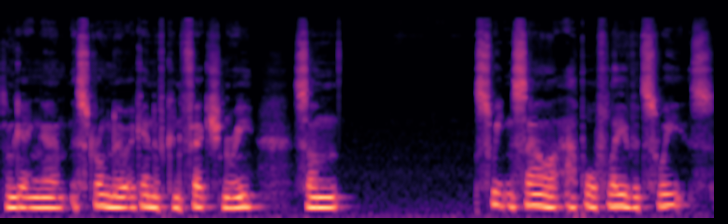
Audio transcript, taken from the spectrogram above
So I'm getting a, a strong note again of confectionery, some sweet and sour apple flavoured sweets.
